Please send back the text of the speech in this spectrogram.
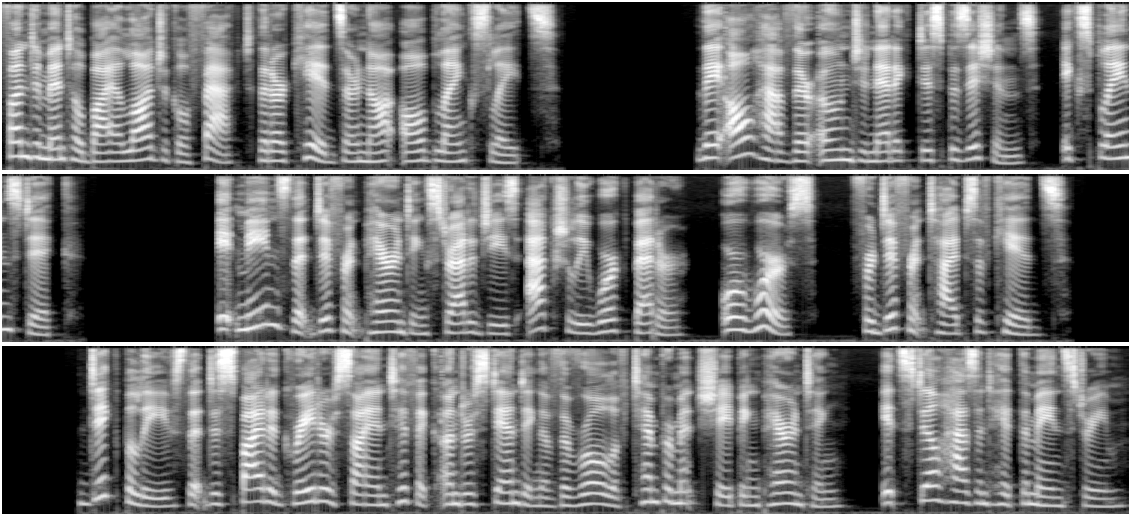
fundamental biological fact that our kids are not all blank slates. They all have their own genetic dispositions, explains Dick. It means that different parenting strategies actually work better, or worse, for different types of kids. Dick believes that despite a greater scientific understanding of the role of temperament shaping parenting, it still hasn't hit the mainstream.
